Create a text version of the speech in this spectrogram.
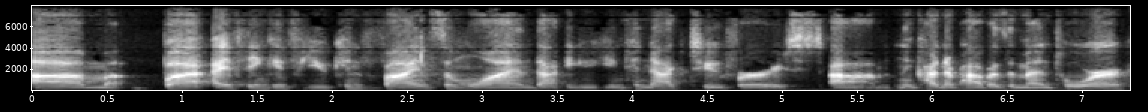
Um, but I think if you can find someone that you can connect to first um, and kind of have as a mentor,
